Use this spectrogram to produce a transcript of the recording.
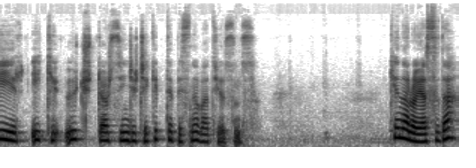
1 2 3 4 zincir çekip tepesine batıyorsunuz. Kenar oyası da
